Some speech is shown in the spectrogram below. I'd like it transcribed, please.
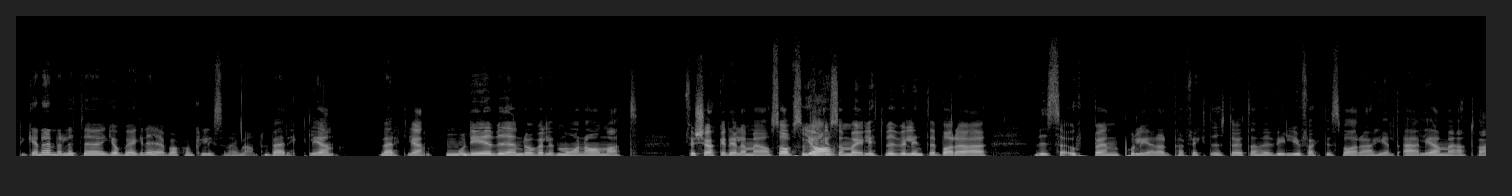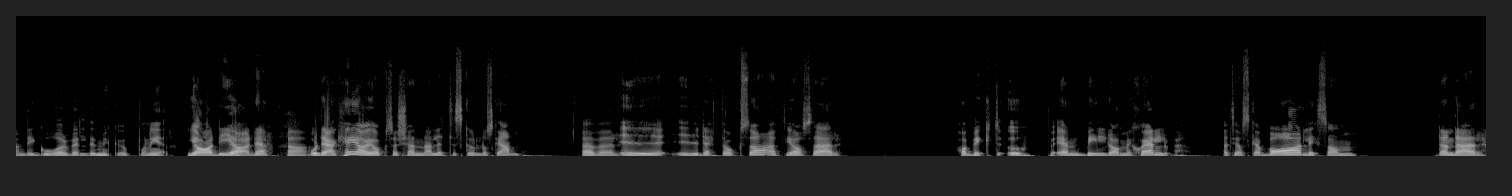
det kan hända lite jobbiga grejer bakom kulisserna ibland. Verkligen. Verkligen. Mm. Och det är vi ändå väldigt måna om att försöka dela med oss av så Ja. mycket som möjligt. Vi vill inte bara visa upp en polerad perfekt yta utan vi vill ju faktiskt vara helt ärliga med att fan, det går väldigt mycket upp och ner. Ja, det gör Eh, det. Ja. Och där kan jag ju också känna lite skuld och skam Över... i, i detta också. Att jag så här har byggt upp en bild av mig själv. Att jag ska vara liksom den där,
